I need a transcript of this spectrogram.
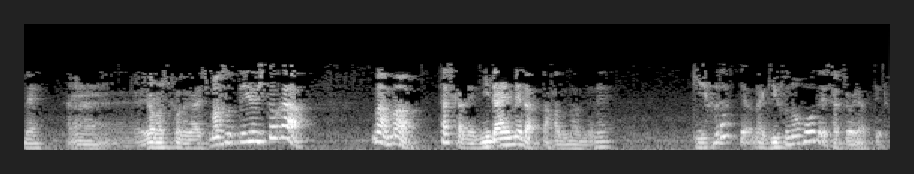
う。ね、えー。よろしくお願いしますっていう人が、まあまあ、確かね、2代目だったはずなんでね、岐阜だったよね、岐阜の方で社長やってる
